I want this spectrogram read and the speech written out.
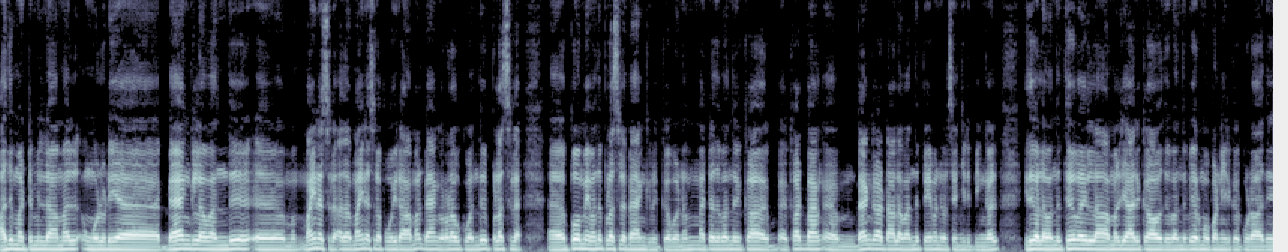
அது மட்டும் இல்லாமல் உங்களுடைய பேங்க்கில் வந்து மைனஸில் அதாவது மைனஸில் போயிடாமல் பேங்க் ஓரளவுக்கு வந்து ப்ளஸில் எப்போவுமே வந்து ப்ளஸில் பேங்க் இருக்க வேணும். மற்றது வந்து கா கார்ட் பேங்க் பேங்க் கார்டால் வந்து பேமெண்ட்கள் செஞ்சிருப்பீங்க இதுகளில் வந்து தேவையில்லாமல் யாருக்காவது வந்து வேறுமோ பண்ணியிருக்கக்கூடாது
